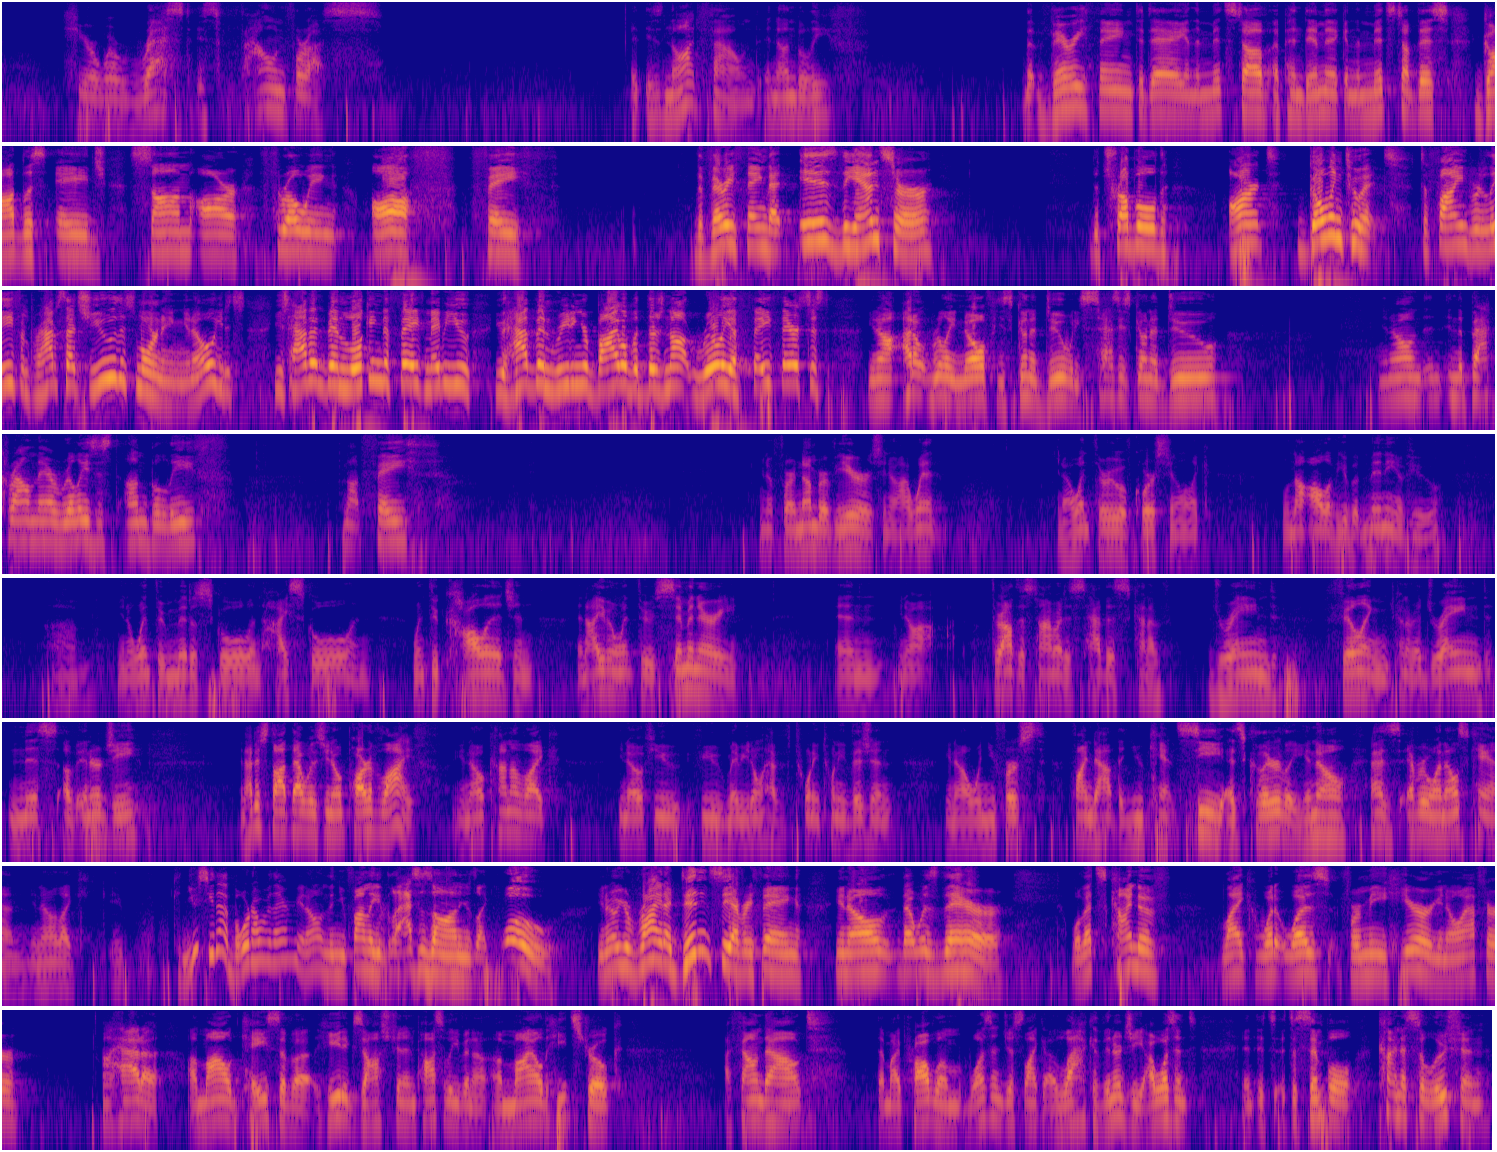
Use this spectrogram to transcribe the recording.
here where rest is found for us. It is not found in unbelief that very thing today, in the midst of a pandemic, in the midst of this godless age, some are throwing off faith. The very thing that is the answer, the troubled aren't going to it to find relief. And perhaps that's you this morning. You know, you just, you just haven't been looking to faith. Maybe you, you have been reading your Bible, but there's not really a faith there. It's just you know, I don't really know if he's going to do what he says he's going to do. You know, in, in, the background there really is just unbelief, not faith. You know, for a number of years, you know, I went, you know, I went through, of course, you know, like, well, not all of you, but many of you, um, you know, went through middle school and high school and went through college and, and I even went through seminary and, you know, throughout this time, I just had this kind of drained feeling, kind of a drainedness of energy. And I just thought that was, you know, part of life, you know, kind of like, you know, if you, if you maybe you don't have 2020 vision, you know, when you first find out that you can't see as clearly, you know, as everyone else can, you know, like, can you see that board over there? You know, and then you finally get glasses on and it's like, whoa, you know, you're right, I didn't see everything, you know, that was there. Well, that's kind of like what it was for me here, you know, after I had a, a mild case of a heat exhaustion and possibly even a, a mild heat stroke. I found out that my problem wasn't just like a lack of energy. I wasn't, it's, it's a simple kind of solution,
